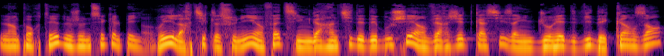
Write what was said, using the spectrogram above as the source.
l'importer de je ne sais quel pays. Oui, l'article souligne en fait c'est une garantie des débouchés. Un verger de cassis a une durée de vie de 15 ans,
